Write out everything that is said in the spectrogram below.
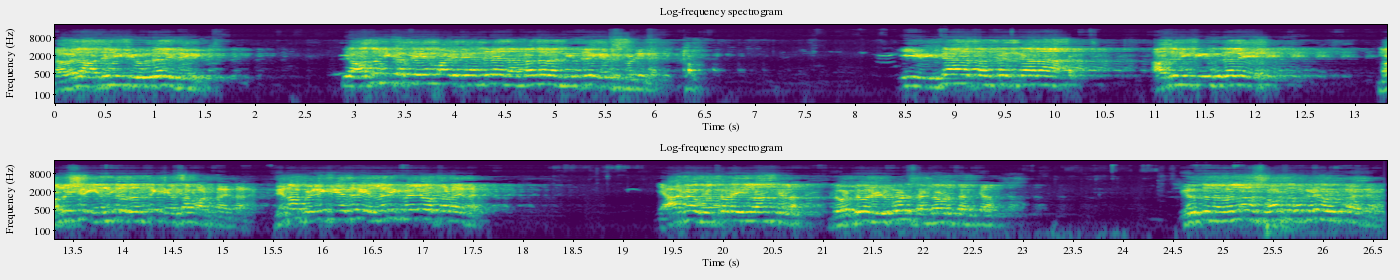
ನಾವೆಲ್ಲ ಆಧುನಿಕ ಯುಗದಲ್ಲಿ ಇದ್ದೀವಿ. ಈ ಆಧುನಿಕತೆ ಏನ್ ಮಾಡಿದೆ ಅಂದ್ರೆ ನಮ್ಮೆಲ್ಲರ ನಿದ್ರೆಗೆಡಿಸ್ಬಿಟ್ಟಿದೆ ಈ ವಿಜ್ಞಾನ ತಂತ್ರಜ್ಞಾನ ಆಧುನಿಕ ಯುಗದಲ್ಲಿ ಮನುಷ್ಯ ಯಂತ್ರದಂತೆ ಕೆಲಸ ಮಾಡ್ತಾ ಇದ್ದಾರೆ ದಿನ ಬೆಳಿಗ್ಗೆ ಎಲ್ಲರಿಗ ಮೇಲೆ ಒತ್ತಡ ಇದೆ. ಯಾರ ಮ್ಯಾಗ ಒತ್ತಡ ಇಲ್ಲ ಅಂತಿಲ್ಲ. ದೊಡ್ಡವರು ಹಿಡ್ಕೊಂಡು ಸಣ್ಣವ್ರ ತನಕ. ಇವತ್ತು ನಾವೆಲ್ಲ ಸ್ವಾರ್ಥದ ಕಡೆ ಹೋಗ್ತಾ ಇದ್ದೇವೆ.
